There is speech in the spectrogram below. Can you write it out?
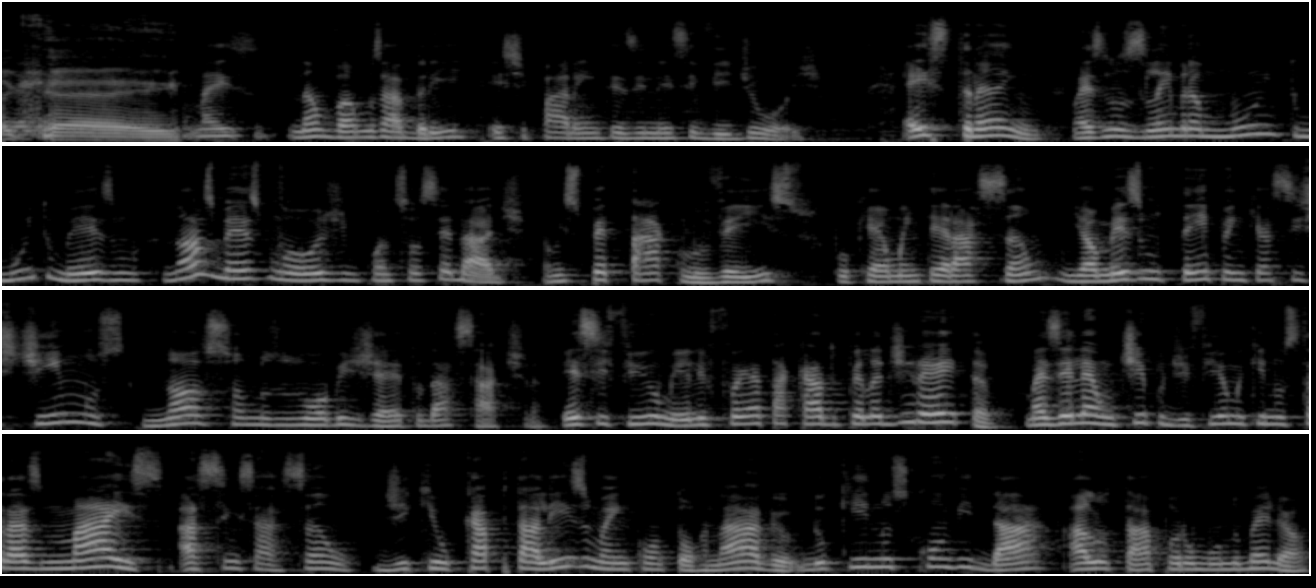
ok. Mas não vamos abrir este parêntese nesse vídeo hoje. É estranho, mas nos lembra muito, muito mesmo nós mesmos hoje enquanto sociedade. É um espetáculo ver isso, porque é uma interação e ao mesmo tempo em que assistimos, nós somos o objeto da sátira. Esse filme, ele foi atacado pela direita, mas ele é um tipo de filme que nos traz mais a sensação de que o capitalismo é incontornável do que nos convidar a lutar por um mundo melhor.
